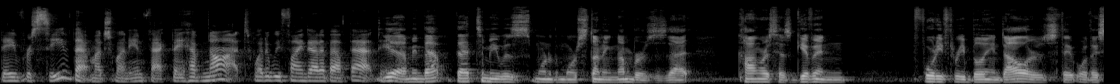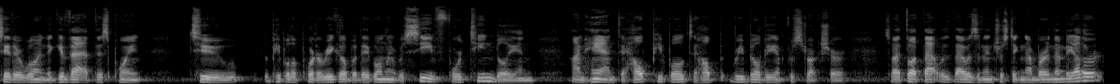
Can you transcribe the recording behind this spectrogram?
they've received that much money. In fact, they have not. What did we find out about that? Yeah, I mean that that to me was one of the more stunning numbers is that Congress has given forty-three billion dollars, or they say they're willing to give that at this point to the people of Puerto Rico, but they've only received fourteen billion on hand to help people to help rebuild the infrastructure. So I thought that was that was an interesting number. And then the other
